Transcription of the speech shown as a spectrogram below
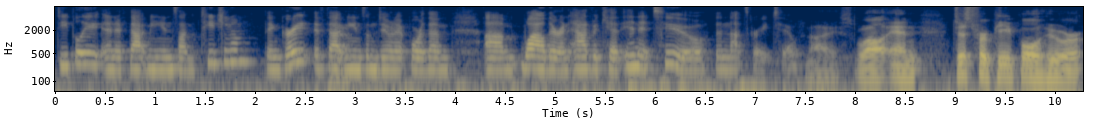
deeply. And if that means I'm teaching them then great. If that yeah. means I'm doing it for them um, while they're an advocate in it too then that's great too. Nice. Well and just for people who are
